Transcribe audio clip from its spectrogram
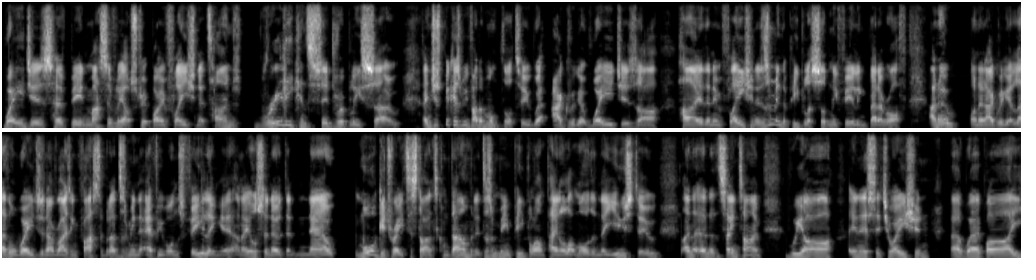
wages have been massively outstripped by inflation at times, really considerably so. And just because we've had a month or two where aggregate wages are higher than inflation, it doesn't mean that people are suddenly feeling better off. I know on an aggregate level, wages are now rising faster, but that doesn't mean that everyone's feeling it. And I also know that now mortgage rates are starting to come down, but it doesn't mean people aren't paying a lot more than they used to. And, and at the same time, we are in a situation uh, whereby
